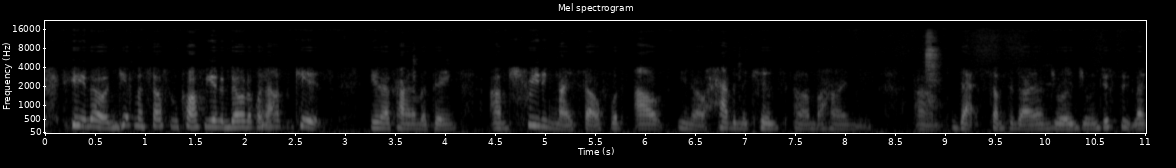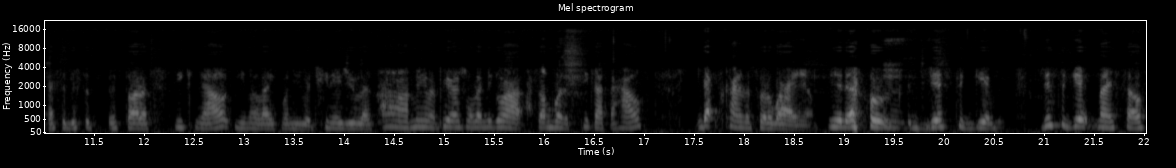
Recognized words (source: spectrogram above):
you know and get myself some coffee and a donut without the kids you know kind of a thing i'm treating myself without you know having the kids um behind me um, that's something that I enjoy doing. Just to, like I said, just the, the thought of sneaking out. You know, like when you were a teenager, you're like, oh man, my parents won't let me go out, so I'm going to sneak out the house. That's kind of sort of where I am. You know, mm-hmm. just to give, just to get myself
